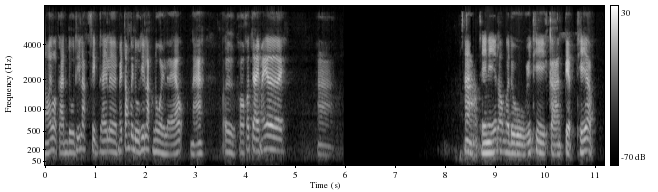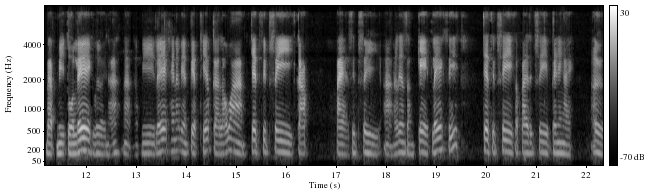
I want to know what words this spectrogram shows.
น้อยกว่ากันดูที่หลักสิบได้เลย ไม่ต้องไปดูที่หลักหน่วยแล้วนะเออพอเข้าใจไหมเอ่ยอ่า อ่า ทีนี้เรามาดูวิธีการเปรียบเทียบแบบมีตัวเลขเลยนะอะมีเลขให้นักเรียนเปรียบเทียบกันระหว่าง 74 กับ 84 อ่านักเรียนสังเกตเลขสิ 74 กับ 84 เป็นยังไง เออ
